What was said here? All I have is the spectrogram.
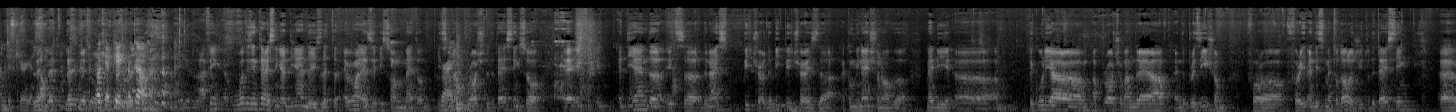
I'm just curious. Let, No. let, let Pietro. Okay, Pietro, go. I think uh, what is interesting at the end is that uh, everyone has its own method, its Right. own approach to the testing. So uh, it, it, at the end, uh, it's uh, the nice picture. The big picture is the, a combination of uh, maybe uh, peculiar um, approach of Andrea and the precision for uh, for it, and this methodology to the testing, uh,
